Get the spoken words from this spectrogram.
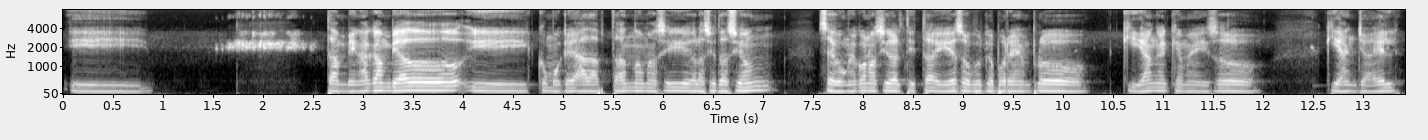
Y también ha cambiado y como que adaptándome así a la situación según he conocido artistas y eso, porque por ejemplo, Kian, el que me hizo Kian Yael,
